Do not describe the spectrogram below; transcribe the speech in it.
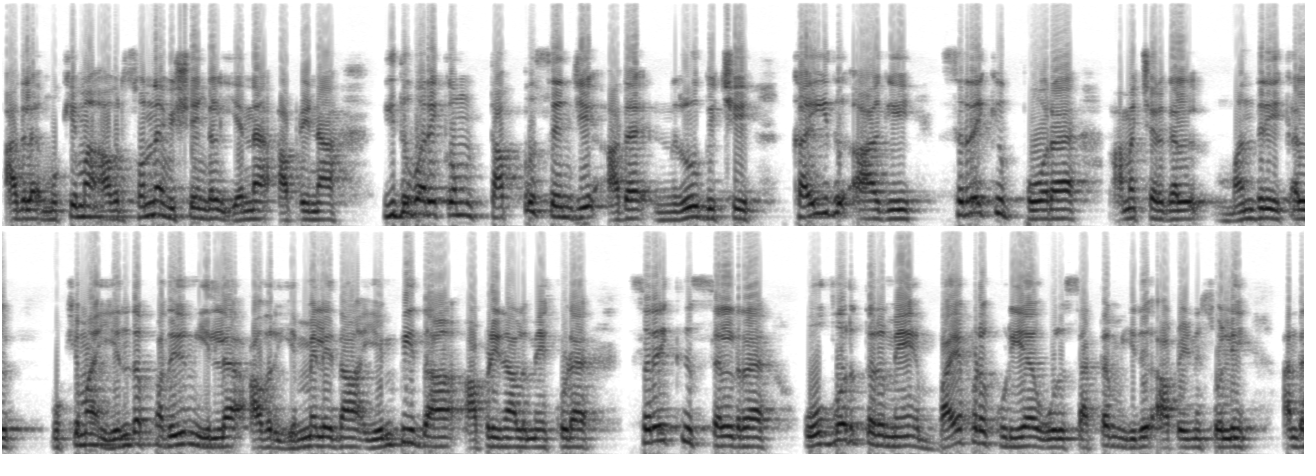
அதுல முக்கியமா அவர் சொன்ன விஷயங்கள் என்ன அப்படின்னா இதுவரைக்கும் தப்பு செஞ்சு அதை நிரூபிச்சு கைது ஆகி சிறைக்கு போற அமைச்சர்கள் மந்திரிகள் முக்கியமா எந்த பதவியும் இல்ல அவர் எம்எல்ஏ தான் எம்பி தான் அப்படின்னாலுமே கூட சிறைக்கு செல்ற ஒவ்வொருத்தருமே பயப்படக்கூடிய ஒரு சட்டம் இது அப்படின்னு சொல்லி அந்த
